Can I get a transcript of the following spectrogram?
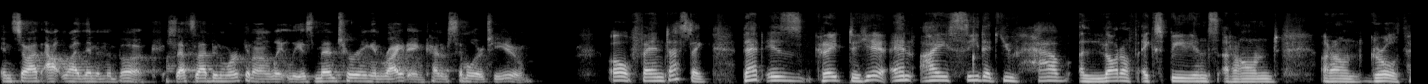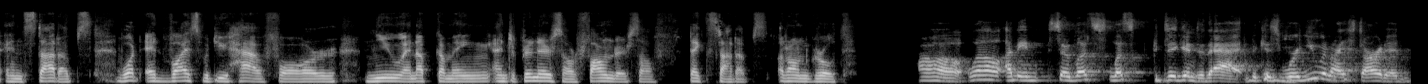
And so I've outlined them in the book. So that's what I've been working on lately is mentoring and writing, kind of similar to you. Oh, fantastic. That is great to hear. And I see that you have a lot of experience around around growth and startups. What advice would you have for new and upcoming entrepreneurs or founders of tech startups around growth? Oh, well, I mean, so let's let's dig into that because hmm. where you and I started,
